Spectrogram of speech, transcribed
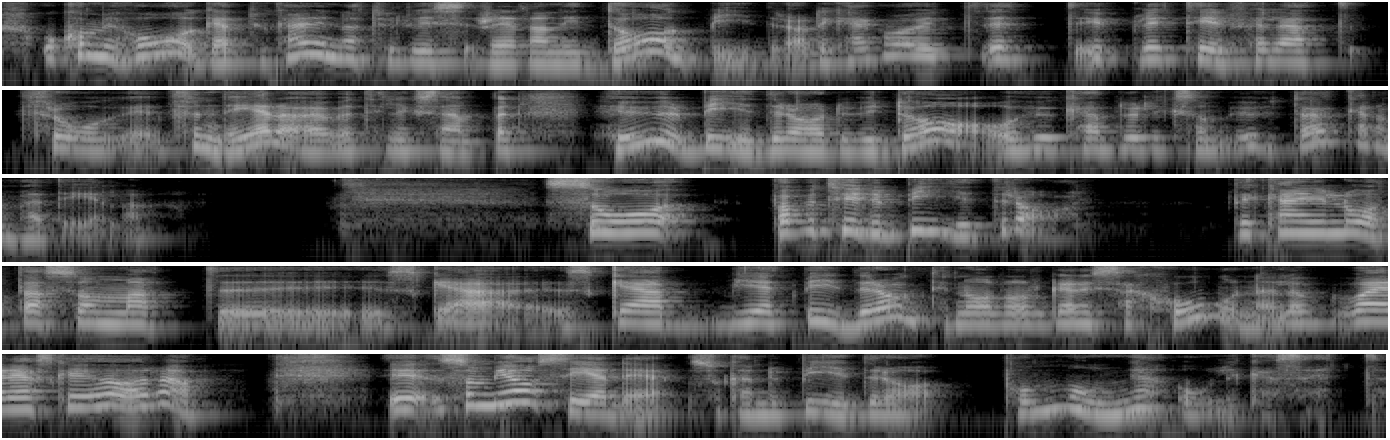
Och kom ihåg att du kan ju naturligtvis redan idag bidra. Det kan vara ett, ett ypperligt tillfälle att fråga, fundera över till exempel hur bidrar du idag och hur kan du liksom utöka de här delarna. Så vad betyder bidra? Det kan ju låta som att eh, ska, ska jag ge ett bidrag till någon organisation eller vad är det jag ska göra? Eh, som jag ser det så kan du bidra på många olika sätt.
